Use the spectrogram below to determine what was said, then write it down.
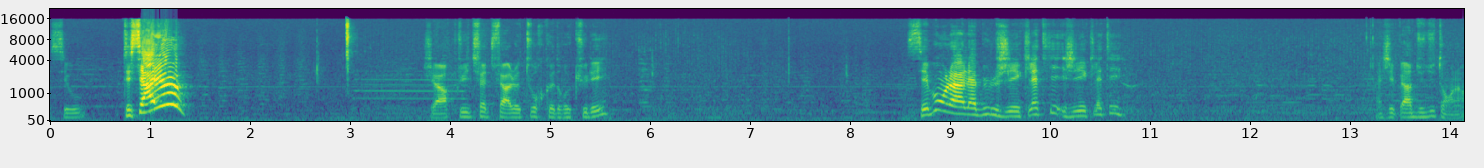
C'est où? T'es sérieux? J'ai avoir plus vite fait de faire le tour que de reculer. C'est bon là la bulle, j'ai éclaté, j'ai éclaté. Ah, j'ai perdu du temps là.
